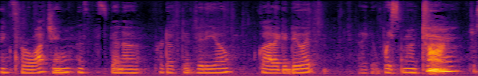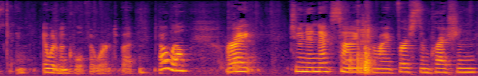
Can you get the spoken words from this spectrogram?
Thanks for watching. This has been a productive video. Glad I could do it. I could waste my time. Just kidding. It would have been cool if it worked, but oh well. All right, tune in next time for my first impression.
